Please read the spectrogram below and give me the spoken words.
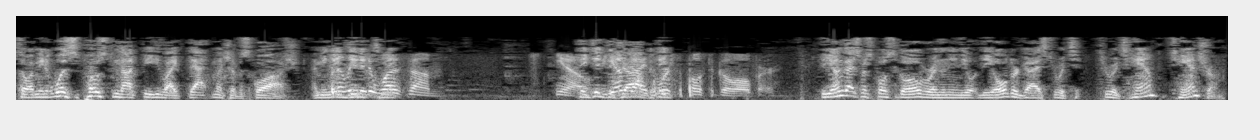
So I mean, it was supposed to not be like that much of a squash. I mean, but they at did least it. it was make- um, you know They did the the young job, guys but were supposed to go over. the young guys were supposed to go over, and then the the older guys threw a t- threw a tam- tantrum.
